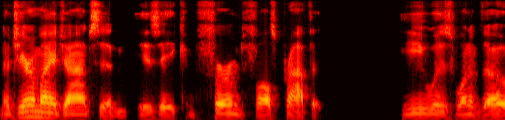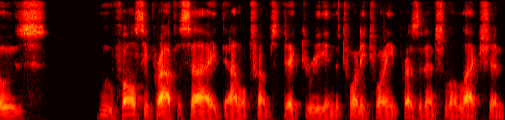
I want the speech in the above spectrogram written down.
Now, Jeremiah Johnson is a confirmed false prophet. He was one of those who falsely prophesied Donald Trump's victory in the 2020 presidential election.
